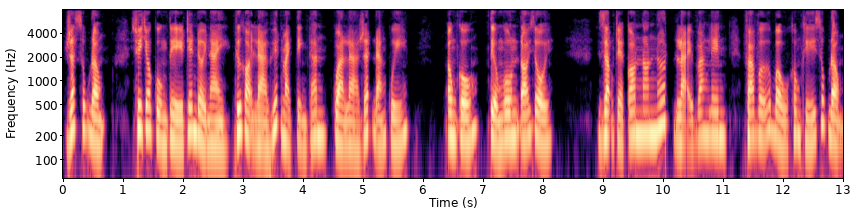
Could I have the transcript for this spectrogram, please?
rất xúc động. Suy cho cùng thì trên đời này, thứ gọi là huyết mạch tình thân quả là rất đáng quý. Ông cố, tiểu ngôn đói rồi. Giọng trẻ con non nớt lại vang lên, phá vỡ bầu không khí xúc động.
